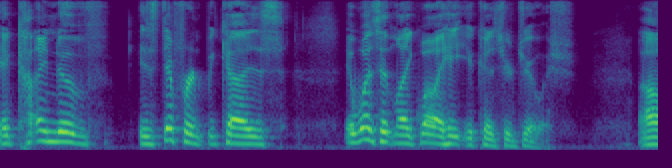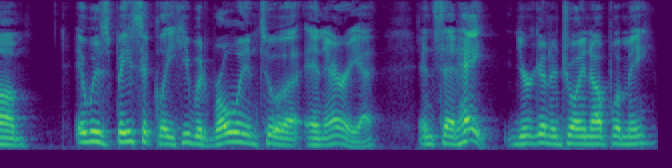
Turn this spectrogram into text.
it kind of is different because it wasn't like, well, I hate you because you're Jewish um, it was basically he would roll into a, an area and said, Hey, you're going to join up with me?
